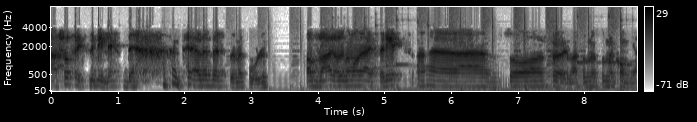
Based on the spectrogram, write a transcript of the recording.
er så fryktelig billig. Det, det, er det beste med Polen. At hver gang når man reiser dit, eh, så føler jeg meg som en, som en konge.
